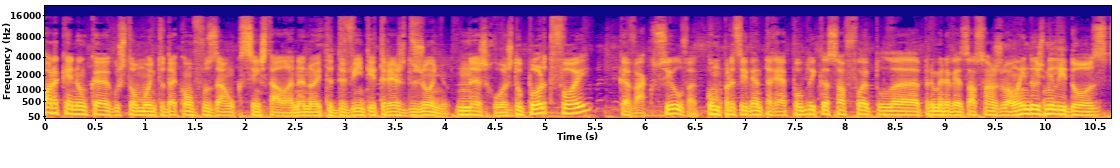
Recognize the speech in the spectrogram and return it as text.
Ora, quem nunca gostou muito da confusão que se instala na noite de 23 de junho nas ruas do Porto foi Cavaco Silva. Como Presidente da República, só foi pela primeira vez ao São João em 2012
